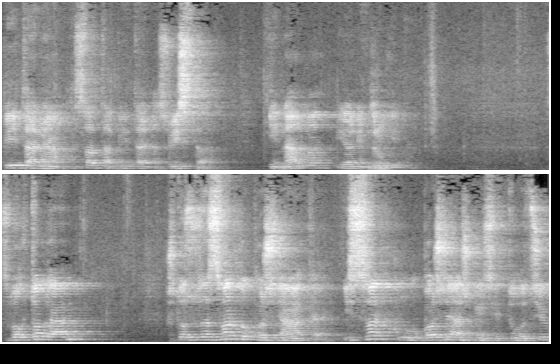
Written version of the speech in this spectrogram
pitanja, sva ta pitanja su ista i nama i onim drugima. Zbog toga što su za svakog bošnjaka i svaku bošnjačku instituciju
